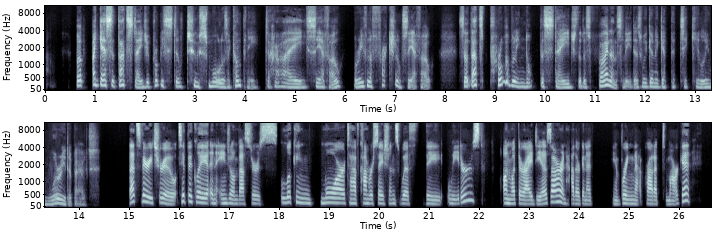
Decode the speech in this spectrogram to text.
But I guess at that stage, you're probably still too small as a company to have a CFO or even a fractional CFO. So that's probably not the stage that, as finance leaders, we're going to get particularly worried about. That's very true. Typically, an angel investor's looking more to have conversations with the leaders on what their ideas are and how they're going to you know, bring that product to market.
